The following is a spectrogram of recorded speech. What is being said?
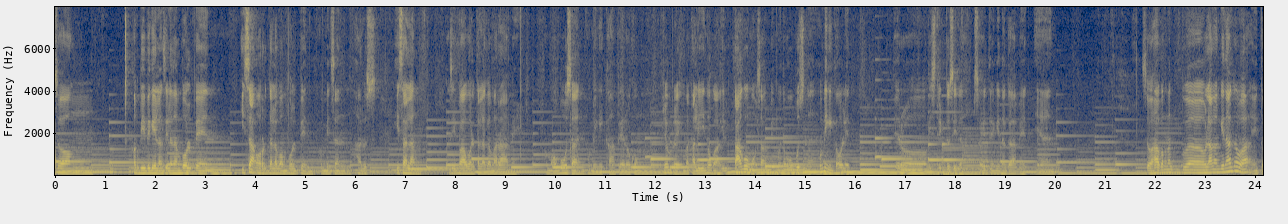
So, ang magbibigay lang sila ng ballpen, isa or dalawang ballpen. Kung minsan halos isa lang kasi bawal talaga marami. Kung maubusan, humingi ka. Pero kung siyempre matalino ka, tago mo, sabi mo na ubus na, humingi ka ulit. Pero stricto sila. So ito yung ginagamit. Yan. So habang nag, uh, wala kang ginagawa, ito,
